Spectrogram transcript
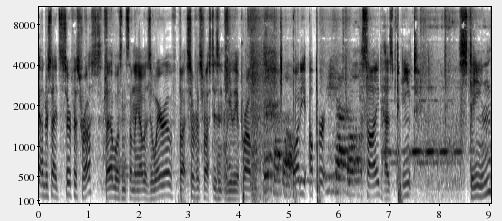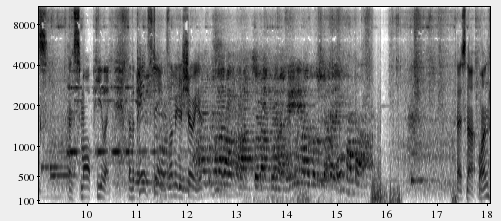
Underside surface rust. That wasn't something I was aware of, but surface rust isn't really a problem. Body upper side has paint stains and small peeling. Now the paint stains, let me just show you. That's not one.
